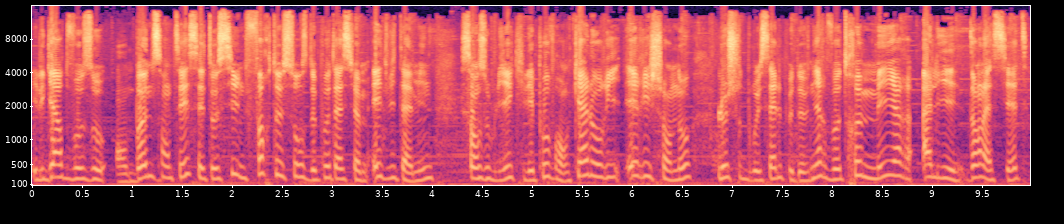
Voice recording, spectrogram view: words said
il garde vos os en bonne santé. C'est aussi une forte source de potassium et de vitamines. Sans oublier qu'il est pauvre en calories et riche en eau. Le chou de Bruxelles peut devenir votre meilleur allié dans l'assiette.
